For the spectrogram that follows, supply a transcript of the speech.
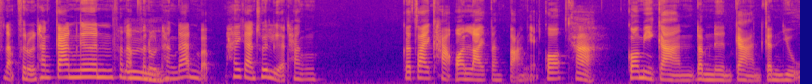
สนับสนุนทางการเงิน สนับสนุนทางด้านแบบให้การช่วยเหลือทางกระจายข่าวออนไลน์ต่าง ๆ เนี่ยก็ค่ะก็มีการดำเนินการกันอยู่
